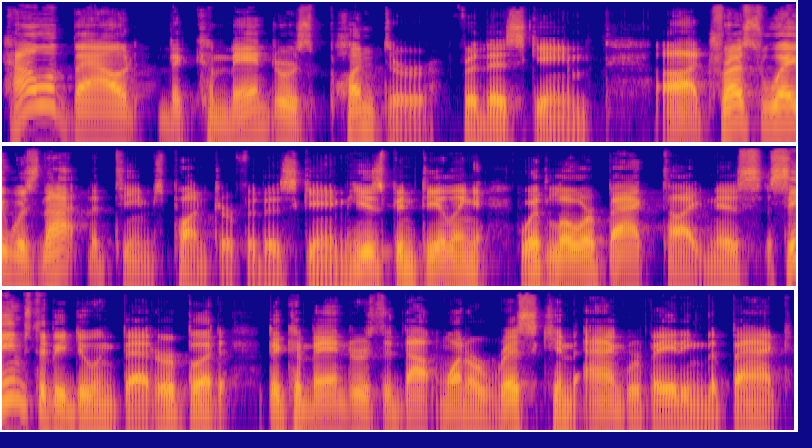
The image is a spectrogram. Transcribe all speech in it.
how about the Commanders' punter for this game? Uh, Tress Way was not the team's punter for this game. He has been dealing with lower back tightness, seems to be doing better, but the Commanders did not want to risk him aggravating the back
